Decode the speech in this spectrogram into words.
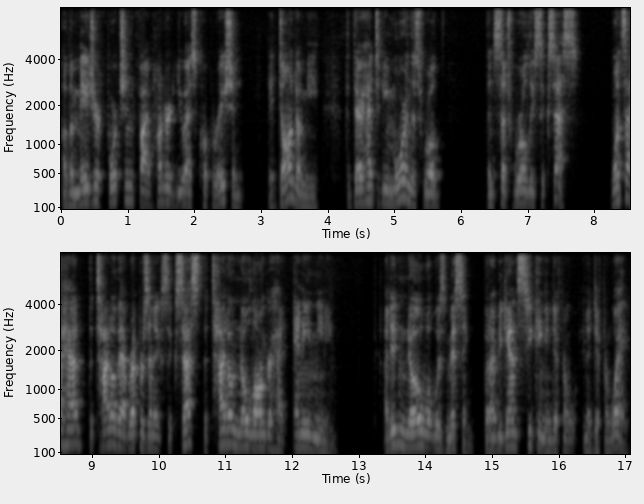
of a major fortune 500 us corporation it dawned on me that there had to be more in this world than such worldly success. Once I had the title that represented success, the title no longer had any meaning. I didn't know what was missing, but I began seeking in different in a different way.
